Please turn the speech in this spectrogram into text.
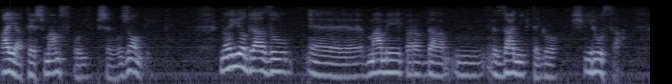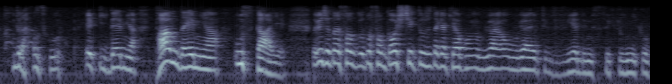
A ja też mam swoich przełożonych. No i od razu e, mamy, prawda, mm, zanik tego świrusa. Od razu epidemia, pandemia ustaje. No wiecie, to są, to są goście, którzy, tak jak ja opowiadałem w jednym z tych filmików,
